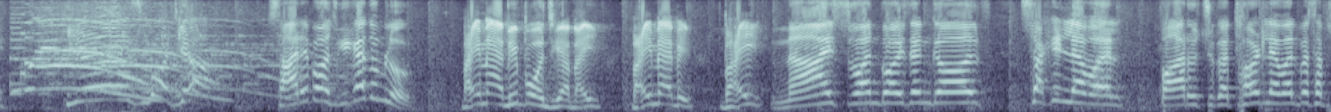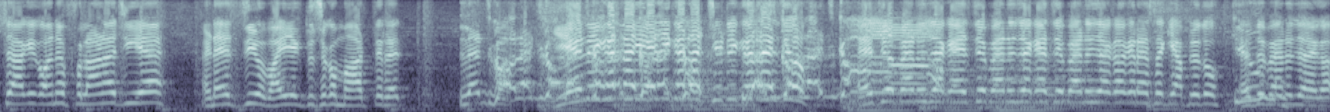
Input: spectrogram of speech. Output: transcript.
Yes, पहुँच गया। सारे पहुँच गए क्या तुम लोग? भाई मैं अभी पहुँच गया भाई। भाई मैं अभी भाई। Nice one boys and girls second level पार हो चुका थर्ड लेवल पे सबसे आगे कौन है? फलाना जी है। एंड एस भाई एक दूसरे को मारते रहे। लेट्स गो लेट्स गो ये नहीं करना ये नहीं करना चीटिंग कर रहा है Let's go, let's go. एसजीओ बैन हो जाएगा एसजीओ बैन हो जाएगा एसजीओ बैन हो जाएगा अगर ऐसा किया आपने तो। क्यों? बैन हो जाएगा।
